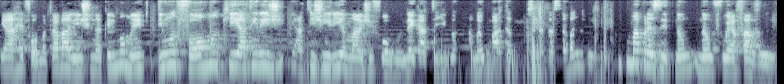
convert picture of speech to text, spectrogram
e a reforma trabalhista naquele momento, de uma forma que atingiria mais de forma negativa a maior parte da classe trabalhadora. Como a presidente não, não foi a favor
